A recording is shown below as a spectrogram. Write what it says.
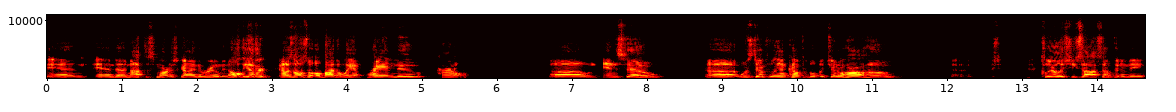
and and uh, not the smartest guy in the room. And all the other, and I was also, oh by the way, a brand new colonel. Um, and so uh, was definitely uncomfortable. But General Horoho, uh, clearly she saw something in me,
